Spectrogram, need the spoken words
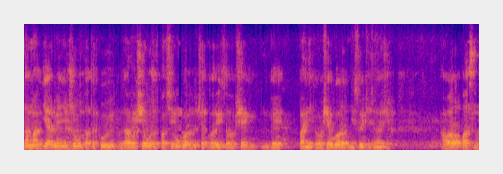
дома, где армяне живут, атакуют. Там вообще ужас по всему городу, что творится. Вообще, говорит, паника. Вообще в город не суйтесь ночью. Авал опасно.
